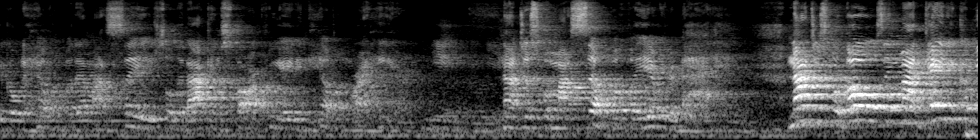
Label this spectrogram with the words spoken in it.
go to heaven, but am I saved so that I can start creating heaven right here? Yes. Not just for myself, but for everybody. Not just for those in my gated community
